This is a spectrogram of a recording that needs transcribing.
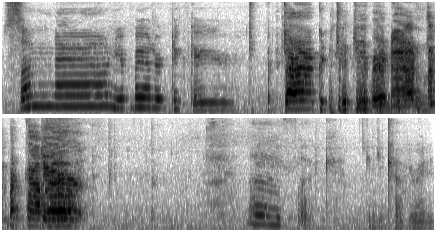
Sundown, you better take care. Oh, fuck. Gonna get copyrighted.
